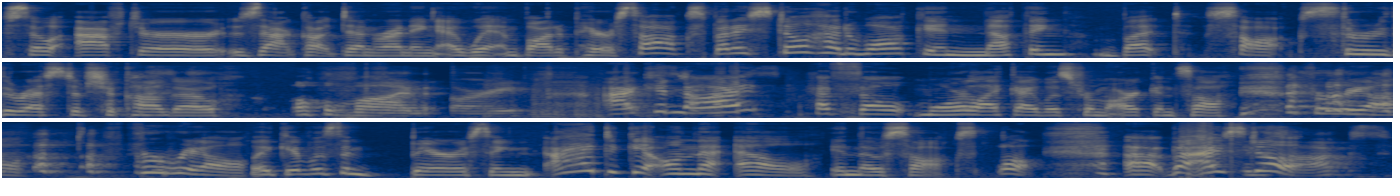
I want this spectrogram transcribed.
So after Zach got done running, I went and bought a pair of socks, but I still had to walk in nothing but socks through the rest of Chicago. Oh my, sorry. I could not have felt more like I was from Arkansas. For real. For real. Like it was embarrassing. I had to get on the L in those socks. Well, uh, but I In still socks.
